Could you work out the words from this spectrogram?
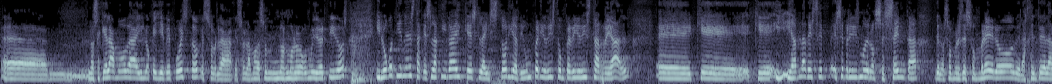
eh, No sé qué, la moda y lo que llevé puesto, que, sobre la, que sobre la moda son unos monólogos muy divertidos. Y luego tiene esta, que es la Kigai, que es la historia de un periodista, un periodista real, eh, que, que- y, y habla de ese, ese periodismo de los 60, de los hombres de sombrero, de la gente de la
